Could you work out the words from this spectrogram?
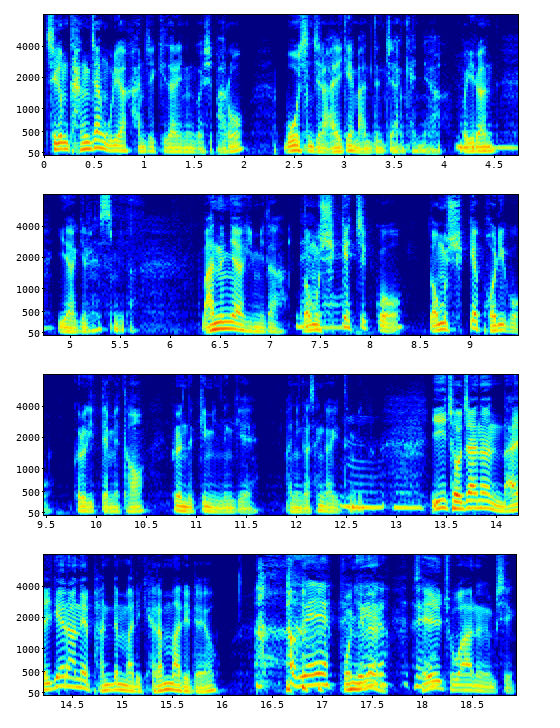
지금 당장 우리가 간절히 기다리는 것이 바로 무엇인지를 알게 만들지 않겠냐 뭐 이런 이야기를 했습니다. 맞는 이야기입니다. 너무 쉽게 찍고 너무 쉽게 버리고 그러기 때문에 더 그런 느낌이 있는 게 아닌가 생각이 듭니다. 이 저자는 날계란의 반대말이 계란말이래요. 아, 왜? 본인은 왜요? 왜? 제일 좋아하는 음식,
